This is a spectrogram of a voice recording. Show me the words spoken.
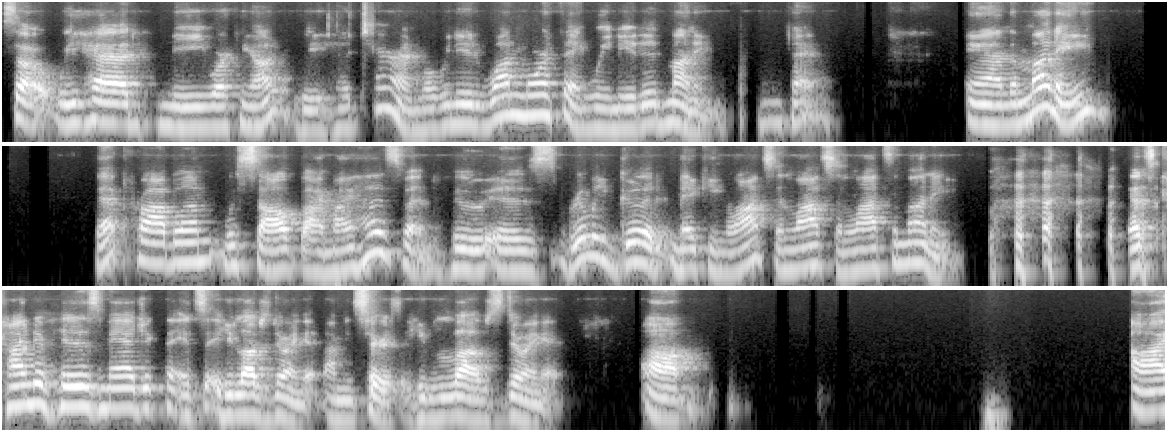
So we had me working on it. We had Taryn. Well, we needed one more thing. We needed money. Okay. And the money, that problem was solved by my husband, who is really good at making lots and lots and lots of money. That's kind of his magic thing. It's, he loves doing it. I mean, seriously, he loves doing it. Um. I,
